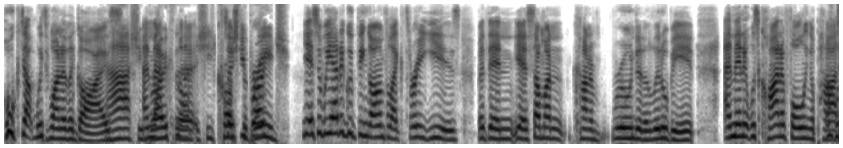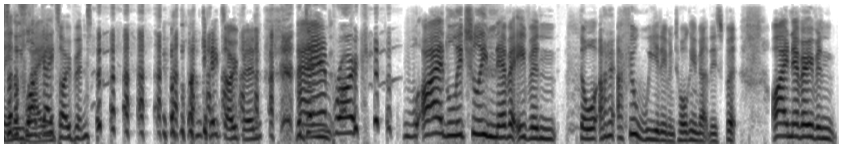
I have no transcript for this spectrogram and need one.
hooked up with one of the guys. Ah, she broke the. not- she crossed she the broke- bridge. Yeah, so we had a good thing going for like three years, but then yeah, someone kind of ruined it a little bit, and then it was kind of falling Oh, apart. so the anyway. floodgates opened. the floodgates opened. the dam broke. I had literally never even thought. I, don't, I feel weird even talking about this, but I never even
